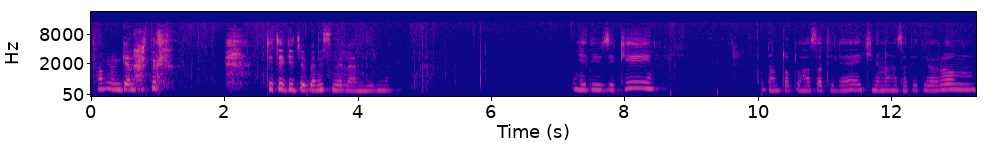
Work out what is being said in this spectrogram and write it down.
Kamyon gel artık. gece gece beni sinirlendirme. 702 Buradan toplu hasat ile ekinimi hasat ediyorum.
